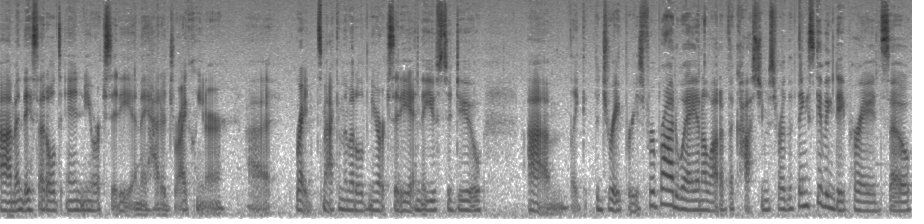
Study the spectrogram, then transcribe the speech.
um, and they settled in New York City, and they had a dry cleaner uh, right smack in the middle of New York City, and they used to do. Um, like the draperies for Broadway and a lot of the costumes for the Thanksgiving Day parade. So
